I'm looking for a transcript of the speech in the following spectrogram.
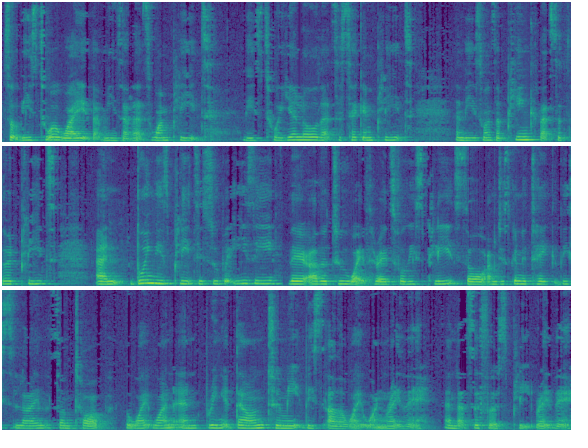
So these two are white, that means that that's one pleat. These two are yellow, that's the second pleat. And these ones are pink, that's the third pleat. And doing these pleats is super easy. There are the two white threads for these pleats. So I'm just going to take this line that's on top, the white one, and bring it down to meet this other white one right there and that's the first pleat right there.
